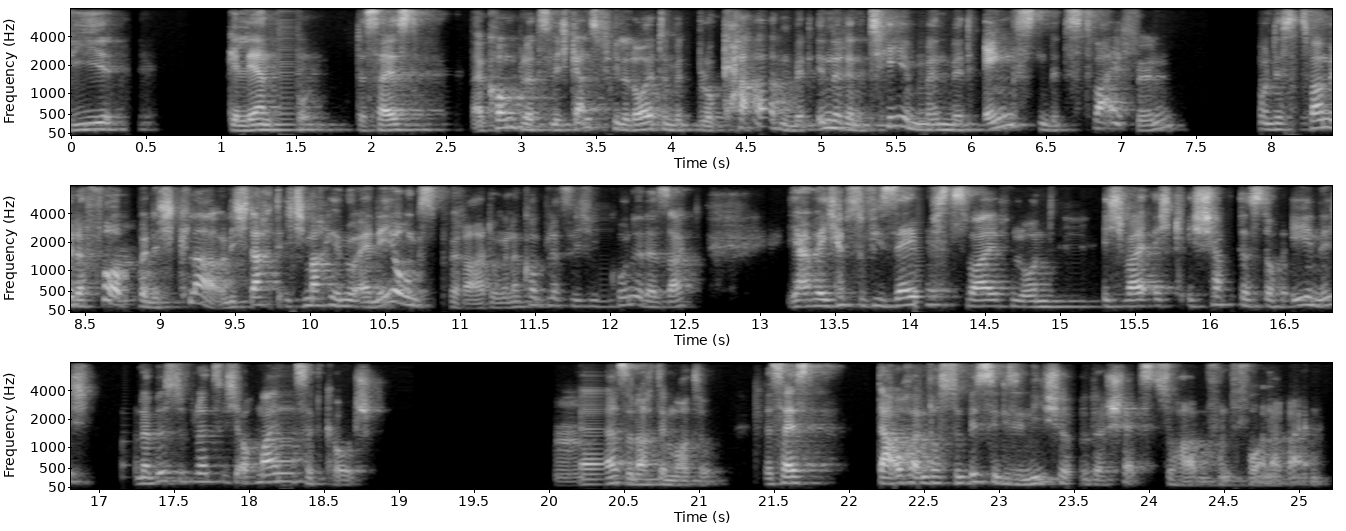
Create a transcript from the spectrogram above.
die gelernt wurden. Das heißt, da kommen plötzlich ganz viele Leute mit Blockaden, mit inneren Themen, mit Ängsten, mit Zweifeln und das war mir davor aber nicht klar. Und ich dachte, ich mache hier nur Ernährungsberatung. Und dann kommt plötzlich ein Kunde, der sagt, ja, aber ich habe so viel Selbstzweifel und ich, ich, ich schaffe das doch eh nicht. Und dann bist du plötzlich auch Mindset-Coach. Mhm. Ja, so nach dem Motto. Das heißt, da auch einfach so ein bisschen diese Nische unterschätzt zu haben von vornherein.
